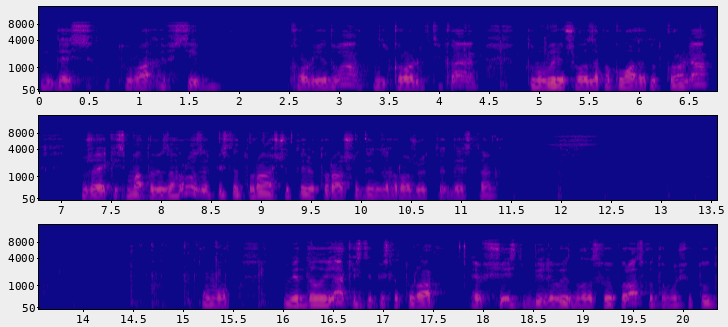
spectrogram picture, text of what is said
Десь тура F7. Король Е2, ні, король втікає, тому вирішили запакувати тут короля. Вже якісь матові загрози після тура H4, тура H1 загрожують десь так. Тому віддали якість і після тура F6 білі визнали свою поразку, тому що тут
